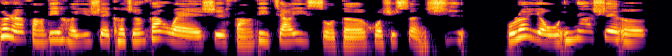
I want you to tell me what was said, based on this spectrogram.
个人房地合一税课征范围是房地交易所得或是损失，不论有无应纳税额。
